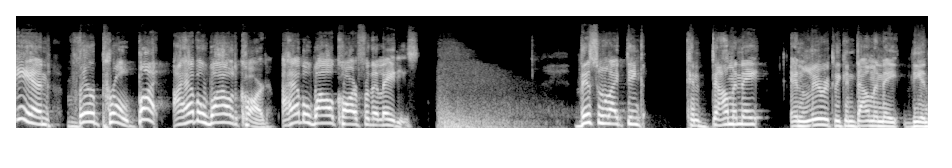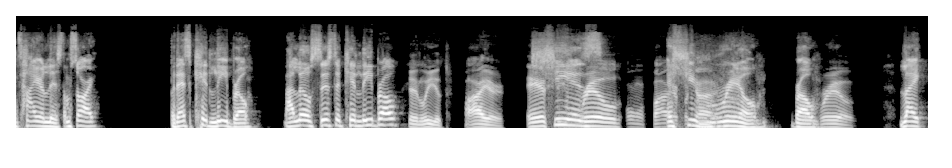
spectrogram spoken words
and Verb Pro. But I have a wild card. I have a wild card for the ladies. This one I think can dominate and lyrically can dominate the entire list. I'm sorry, but that's Kid Lee, bro. My little sister, Kid Lee, bro. Kid Lee is fire. And She is- real on fire. And she God. real, bro. real. Like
